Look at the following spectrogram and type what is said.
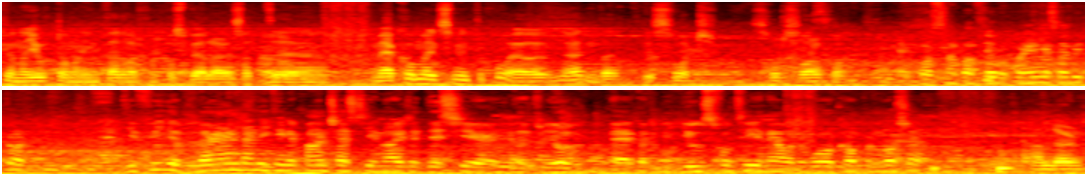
kunnat gjort om man inte hade varit fotbollsspelare. Så att, eh, men jag kommer liksom inte på, jag, jag vet inte. Det är svårt, svårt att svara på. Och snabba frågor på engelska, Do you feel you've learned anything at Manchester United this year that will uh, that'll be useful to you now at the World Cup in Russia? I learned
